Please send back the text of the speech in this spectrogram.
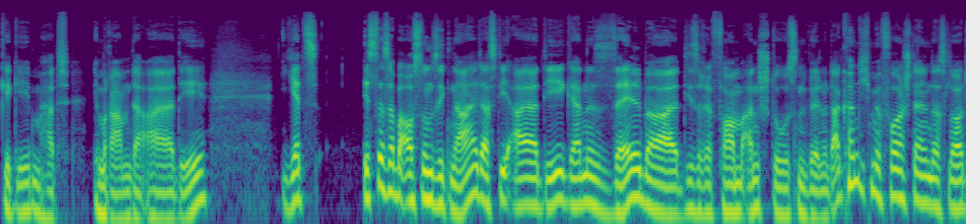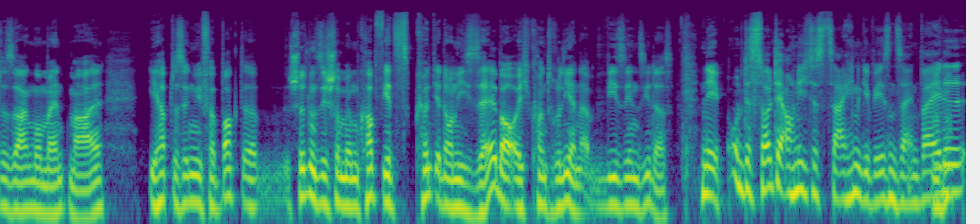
gegeben hat im Rahmen der ARD. Jetzt ist das aber auch so ein Signal, dass die ARD gerne selber diese Reform anstoßen will. Und da könnte ich mir vorstellen, dass Leute sagen, Moment mal, ihr habt das irgendwie verbockt, äh, schütteln Sie schon mit dem Kopf, jetzt könnt ihr doch nicht selber euch kontrollieren. Wie sehen Sie das? Nee, und das sollte auch nicht das Zeichen gewesen sein, weil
